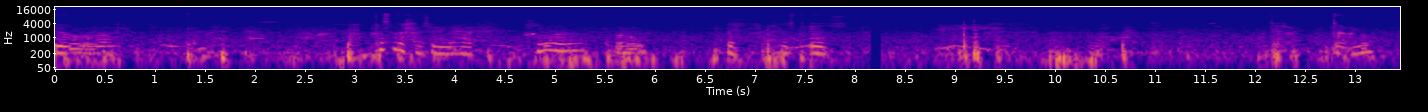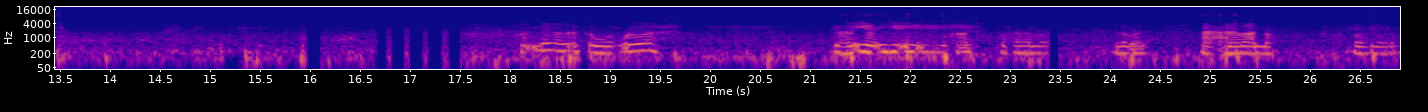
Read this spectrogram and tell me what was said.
حلو والله راح عشان النهار خلاص. إيه حفلة إيش. تعالوا. خلينا نركب ونروح. يعني إيه اي اي مكان تخطر على بال. على بال. على بالنا. خلاص ما اعرف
